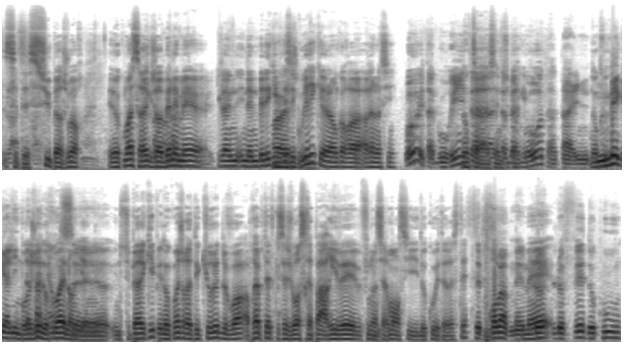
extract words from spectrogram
Blas, c'était ouais. super joueur. Et donc, moi, c'est vrai que j'aurais bien aimé. Il a une, il a une belle équipe, Ouais, et c'est Gouiri qui est encore à, à Rennes aussi. Oui, oui, t'as Goury, Donc, t'as Bergo, t'as t'as une Donc, méga ligne d'attaque. donc ouais, non, il y a une, une super équipe. Et donc, moi, j'aurais été curieux de le voir. Après, peut-être que ces joueurs seraient pas arrivés financièrement si Doku était resté. C'est probable, mais, Mais- le, le fait de coup.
